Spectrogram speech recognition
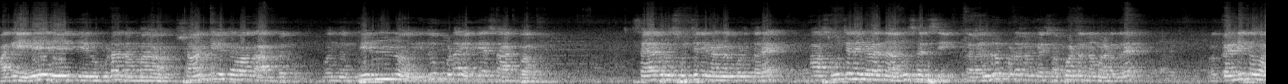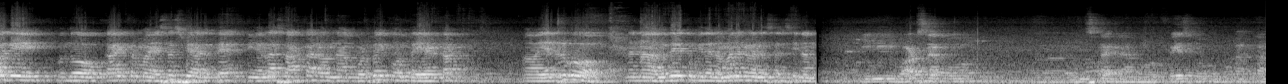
ಹಾಗೆ ಇದೇ ಜಯಂತಿಯನ್ನು ಕೂಡ ನಮ್ಮ ಶಾಂತಿಯುತವಾಗಿ ಆಗ್ಬೇಕು. ಒಂದು ಪಿನ್ ಇದು ಕೂಡ ವ್ಯತ್ಯಾಸ ಆಗ್ಬಾರ್ದು. ಸಾಹೇಬರು ಸೂಚನೆಗಳನ್ನ ಕೊಡ್ತಾರೆ. ಆ ಸೂಚನೆಗಳನ್ನ ಅನುಸರಿಸಿ ತಾವೆಲ್ಲರೂ ಕೂಡ ನಮಗೆ ಸಪೋರ್ಟ್ ಅನ್ನ ಮಾಡಿದ್ರೆ ಖಂಡಿತವಾಗಿ ಒಂದು ಕಾರ್ಯಕ್ರಮ ಯಶಸ್ವಿ ಆಗುತ್ತೆ. ನೀವೆಲ್ಲ ಸಹಕಾರವನ್ನ ಕೊಡಬೇಕು ಅಂತ ಹೇಳ್ತಾ ಎಲ್ರಿಗೂ ನನ್ನ ಹೃದಯ ತುಂಬಿದ ನಮನಗಳನ್ನು ಸಲ್ಲಿಸಿ ನಾನು ಈ ವಾಟ್ಸಪ್ಪು ಇನ್ಸ್ಟಾಗ್ರಾಮು ಫೇಸ್ಬುಕ್ ಮುಖಾಂತರ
